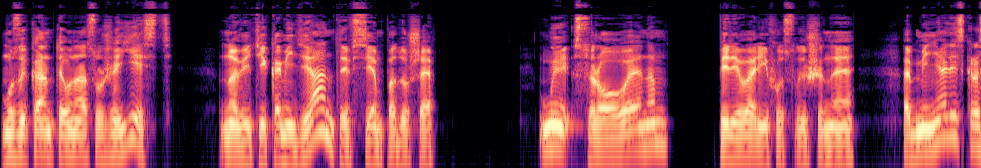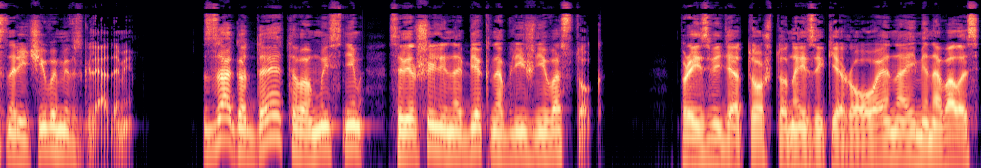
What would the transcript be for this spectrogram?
Музыканты у нас уже есть, но ведь и комедианты всем по душе. Мы с Роуэном, переварив услышанное, обменялись красноречивыми взглядами. За год до этого мы с ним совершили набег на Ближний Восток, произведя то, что на языке Роуэна именовалось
